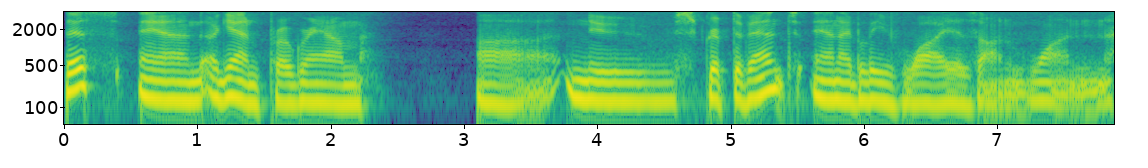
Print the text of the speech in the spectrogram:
this and again program uh, new script event and I believe Y is on one.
